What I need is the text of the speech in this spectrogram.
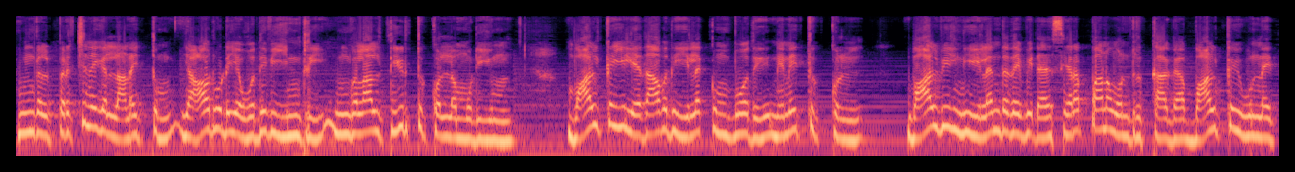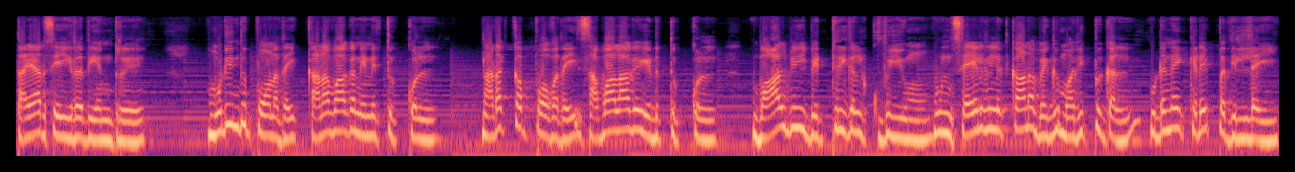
உங்கள் பிரச்சனைகள் அனைத்தும் யாருடைய உதவியின்றி உங்களால் தீர்த்து கொள்ள முடியும். வாழ்க்கையில் ஏதாவது இழக்கும் போது நினைத்துக்கொள். வாழ்வில் நீ இழந்ததை விட சிறப்பான ஒன்றுக்காக வாழ்க்கை உன்னை தயார் செய்கிறது என்று. முடிந்து போனதை கனவாக நினைத்துக்கொள். நடக்கப் போவதை சவாலாக எடுத்துக்கொள். வாழ்வில் வெற்றிகள் குவியும். உன் செயல்களுக்கான வெகு மதிப்புகள் உடனே கிடைப்பதில்லை.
